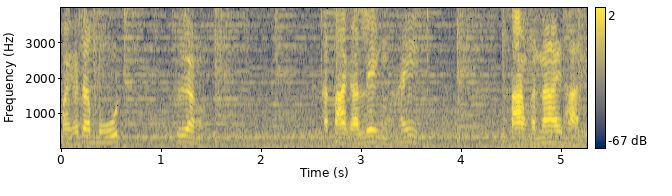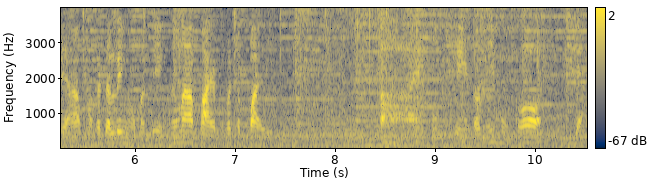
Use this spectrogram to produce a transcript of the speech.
มันก็จะบูทเครื่องอัตราการเร่งให้ตามคันหน้าให้ทันเนี่ยครับ มันก็จะเร่งของมันเองข้างหน้าไปมันก็จะไปอ่าโอเค ตอนนี้ผมก็อยาก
